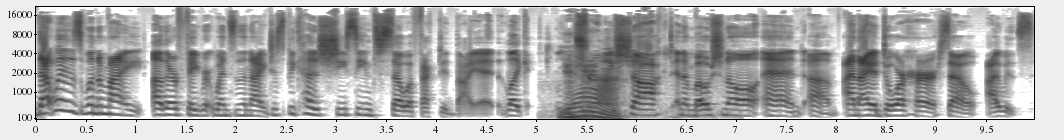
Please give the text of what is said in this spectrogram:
that was one of my other favorite wins of the night just because she seemed so affected by it. Like Yeah. literally shocked and emotional and um and i adore her so i was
